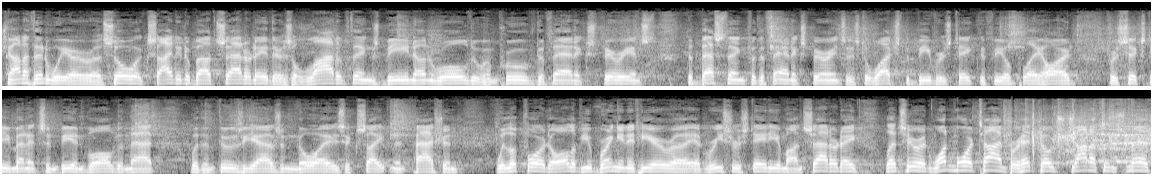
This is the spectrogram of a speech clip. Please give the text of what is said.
Jonathan, we are uh, so excited about Saturday. There's a lot of things being unrolled to improve the fan experience. The best thing for the fan experience is to watch the Beavers take the field, play hard for 60 minutes, and be involved in that with enthusiasm, noise, excitement, passion. We look forward to all of you bringing it here uh, at Reser Stadium on Saturday. Let's hear it one more time for head coach Jonathan Smith.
